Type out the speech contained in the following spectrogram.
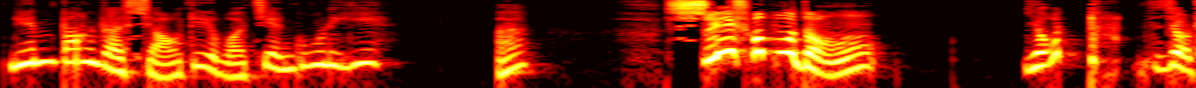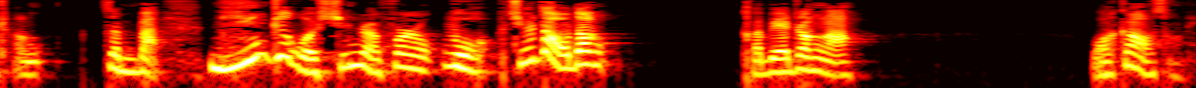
您帮着小弟我建功立业，啊，虽说不懂，有胆子就成。怎么办？您给我寻着风，我去倒灯。可别争啊！我告诉你，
